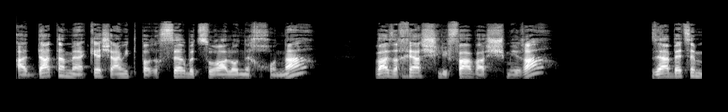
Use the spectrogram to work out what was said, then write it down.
ה data מה cache היה מתפרסר בצורה לא נכונה, ואז אחרי השליפה והשמירה, זה היה בעצם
